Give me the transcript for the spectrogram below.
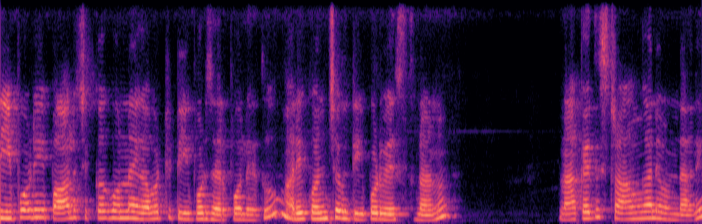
టీ పొడి పాలు చిక్కగా ఉన్నాయి కాబట్టి టీ పొడి సరిపోలేదు. మరి కొంచెం టీ పొడి వేస్తున్నాను. నాకైతే స్ట్రాంగ్గానే ఉండాలి.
